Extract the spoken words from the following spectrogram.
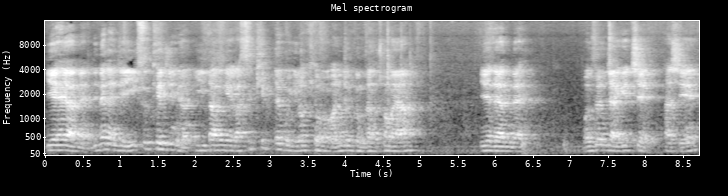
이해해야 돼. 니네가 이제 익숙해지면 이 단계가 스킵되고 이렇게 오면 완전 금상첨화야. 이해되는데? 뭔 소린지 알겠지? 다시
